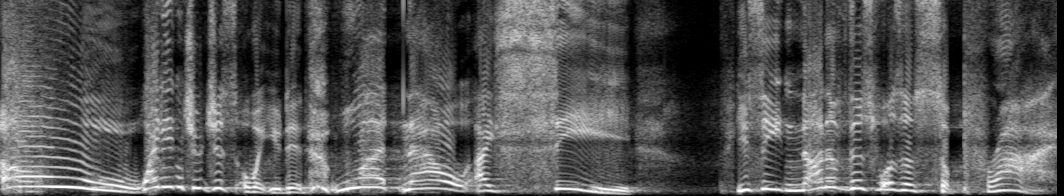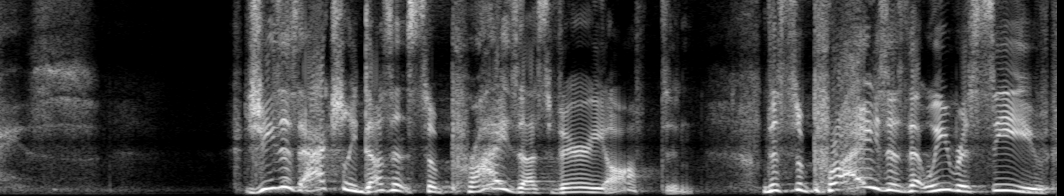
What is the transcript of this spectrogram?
oh, why didn't you just, oh, wait, you did. What now? I see. You see, none of this was a surprise. Jesus actually doesn't surprise us very often. The surprises that we receive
